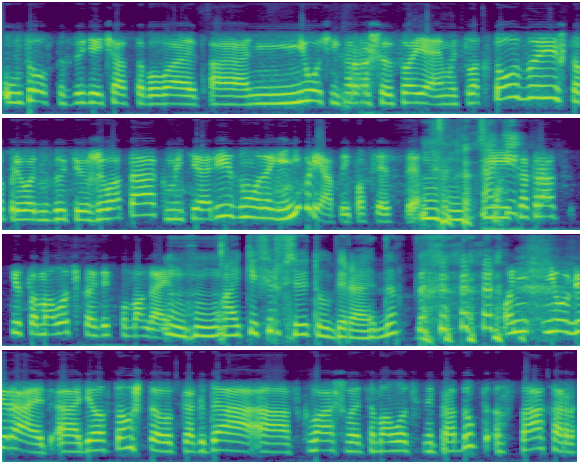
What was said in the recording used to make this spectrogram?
у взрослых людей часто бывает а, не очень хорошая усвояемость лактозы, что приводит к вздутию живота, к метеоризму, такие неприятные последствия. Угу. И а как раз кисломолочка здесь помогает. Угу. А кефир все это убирает, да? Он не убирает. А, дело в том, что когда а, сквашивается молочный продукт, сахар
